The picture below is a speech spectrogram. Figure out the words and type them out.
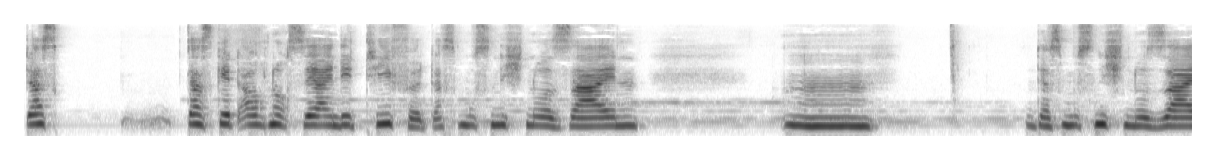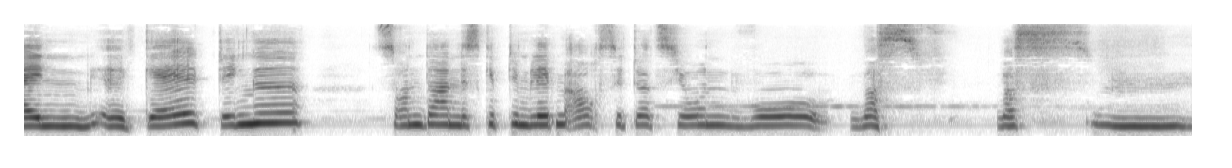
Das das geht auch noch sehr in die Tiefe. Das muss nicht nur sein, mm, das muss nicht nur sein äh, Geld, Dinge, sondern es gibt im Leben auch Situationen, wo was, was, mm,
